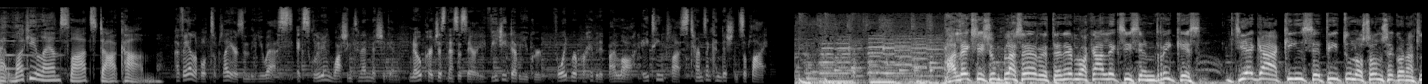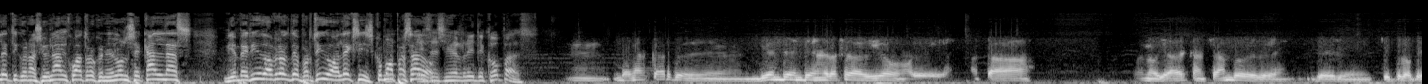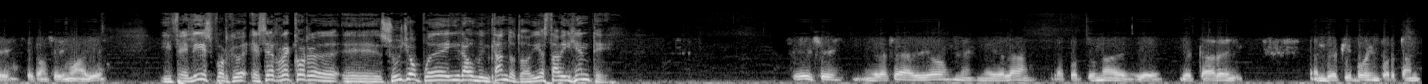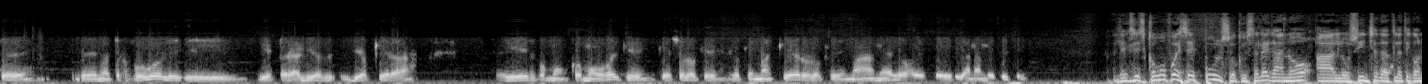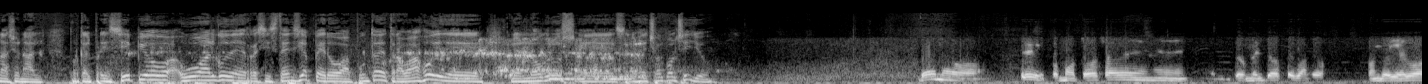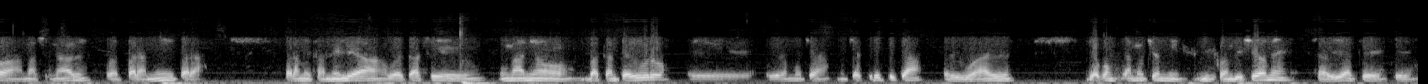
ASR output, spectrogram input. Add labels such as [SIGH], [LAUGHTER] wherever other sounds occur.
at LuckyLandSlots.com. Available to players in the U.S., excluding Washington and Michigan. No purchase necessary. VGW Group. Void where prohibited by law. 18 plus. Terms and conditions apply. Alexis, un placer tenerlo acá. Alexis Enríquez llega a 15 títulos, 11 con Atlético Nacional, 4 con el 11 Caldas. Bienvenido a Blog Deportivo, Alexis. ¿Cómo ha pasado? Ese sí es el rey de copas. Mm, buenas tardes, bien, bien, bien, gracias a Dios. Eh, acá, bueno, ya descansando desde, del título que, que conseguimos ayer. Y feliz porque ese récord eh, suyo puede ir aumentando, todavía está vigente. Sí, sí, gracias a Dios me, dio la, la fortuna de, de- estar en, en dos equipos importantes de, de nuestro fútbol y, y, y esperar Dios, Dios quiera seguir como como hoy, que, que eso es lo que lo que más quiero, lo que más anhelo es seguir ganando títulos. Alexis, ¿cómo fue ese pulso que usted le ganó a los hinchas de Atlético Nacional? Porque al principio hubo algo de resistencia, pero a punta de trabajo y de los logros eh, se los echó al bolsillo. Bueno, sí, como todos saben, eh, en 2012 cuando cuando llego a Nacional, pues para mí, para para mi familia fue casi un año bastante duro, eh, hubieron muchas muchas críticas, igual yo confiaba mucho en, mi- en mis condiciones, sabía que, que,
